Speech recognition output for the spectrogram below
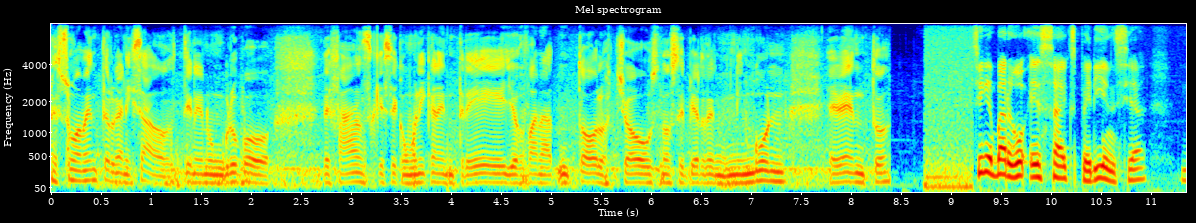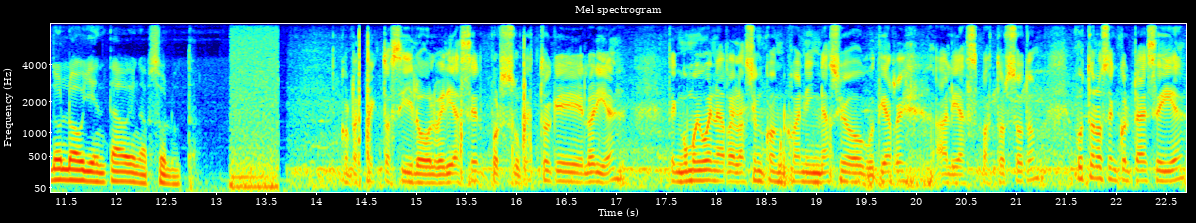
es sumamente organizado. Tienen un grupo de fans que se comunican entre ellos, van a todos los shows, no se pierden ningún evento. Sin embargo, esa experiencia no lo ha ahuyentado en absoluto. Con respecto a si lo volvería a hacer, por supuesto que lo haría. Tengo muy buena relación con Juan Ignacio Gutiérrez, alias Pastor Soto. Justo nos encontraba ese día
